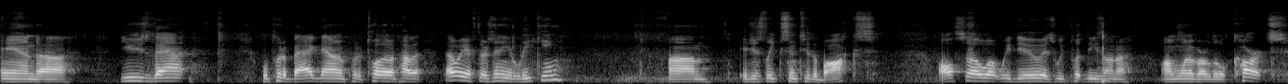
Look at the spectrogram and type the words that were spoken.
and uh, use that. We'll put a bag down and put a toilet on top of it. That way if there's any leaking, um, it just leaks into the box. Also what we do is we put these on, a, on one of our little carts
